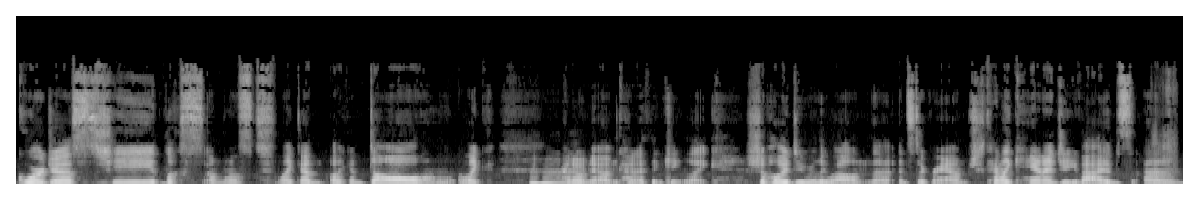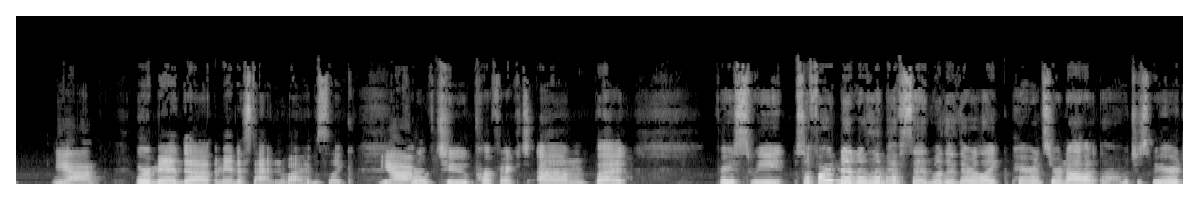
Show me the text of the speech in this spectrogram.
gorgeous. She looks almost like a like a doll. Like Mm-hmm. I don't know. I'm kind of thinking like she'll probably do really well on the Instagram. She's kind of like Hannah G vibes, um, Yeah. or Amanda Amanda Stanton vibes. Like Yeah. kind of too perfect. Um, but very sweet. So far, none of them have said whether they're like parents or not, which is weird.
